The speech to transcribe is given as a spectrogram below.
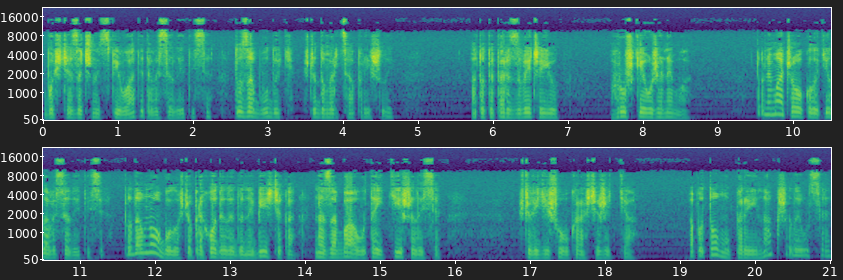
бо ще зачнуть співати та веселитися, то забудуть, що до мерця прийшли. А то тепер звичаю грушки уже нема. То нема чого коло тіла веселитися. То давно було, що приходили до небіжчика на забаву та й тішилися, що відійшов у краще життя. А потому переінакшили усе.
